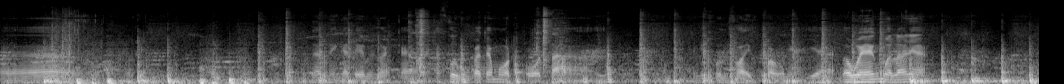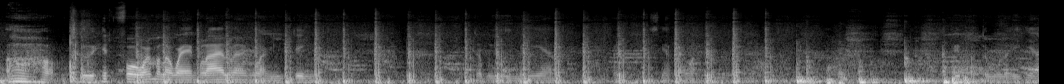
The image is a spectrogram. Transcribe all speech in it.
เออเพื่อนเล่นก็เดินไปด้วยกันกระสุนก็จะหมดโอตายมีคนถอยเปล่าเนี่ยเระแวงหมดแล้วเนี่ย อ้าวคือเฮดโฟนมันระแวงร้ายระแวงหลังจริงๆจะมีไหมเนี่ยเสียงอะไรวะปิดประตูเลยไอ้เฮีย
